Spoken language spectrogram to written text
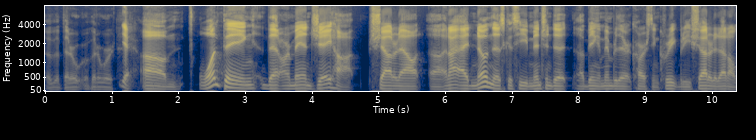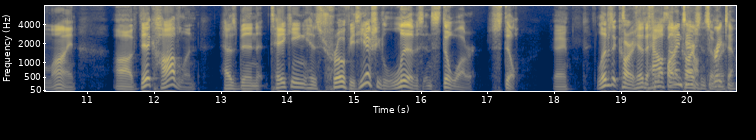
a bit better a better word. yeah, Um, one thing that our man J Hop shouted out, uh, and I had known this because he mentioned it uh, being a member there at Karsten Creek, but he shouted it out online. Uh, Vik Hovland has been taking his trophies. He actually lives in Stillwater still. Okay, lives at Car. He has a It's a house out fine at town. Karsten. It's a great town.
